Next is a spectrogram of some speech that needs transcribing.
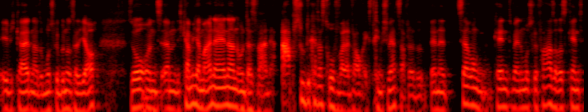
Ewigkeiten, also Muskelbündelriss hatte ich auch. So, und ähm, ich kann mich an meinen erinnern und das war eine absolute Katastrophe, weil das war auch extrem schmerzhaft. Also wer eine Zerrung kennt, wer eine Muskelfaserriss kennt,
